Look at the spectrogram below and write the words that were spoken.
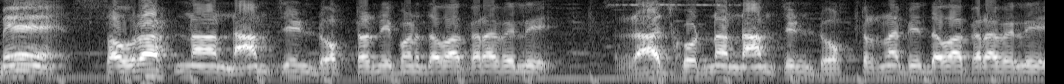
મેં સૌરાષ્ટ્રના નામચીન ડૉક્ટરની પણ દવા કરાવેલી, રાજકોટના નામચીન ડૉક્ટરના બી દવા કરાવેલી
